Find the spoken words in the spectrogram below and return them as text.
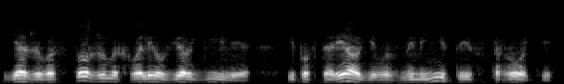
Я же восторженно хвалил Вергилия и повторял его знаменитые строки —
